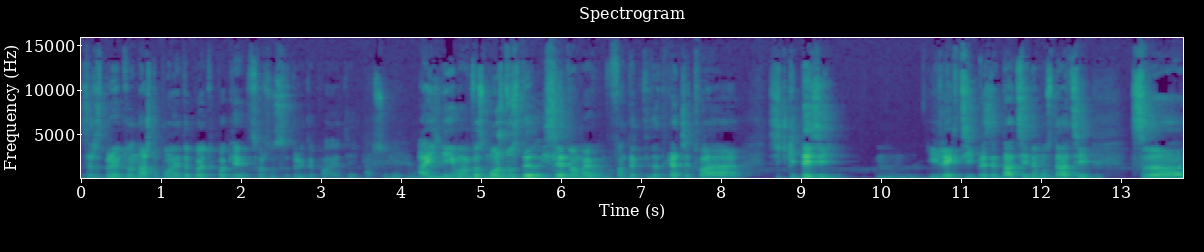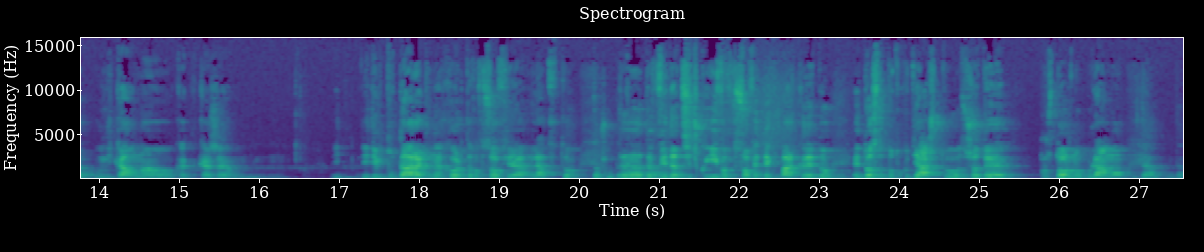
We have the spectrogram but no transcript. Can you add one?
за разбирането на нашата планета, което пък е свързано с другите планети. Абсолютно. А и ние имаме възможност да изследваме в Антарктида, така че това всички тези м- и лекции, и презентации, и демонстрации са уникална, как да кажа, един подарък на хората в София лятото Точно така, да, да, да видят всичко. И в София Тек парк, където е доста подходящо, защото е просторно, голямо, да, да.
